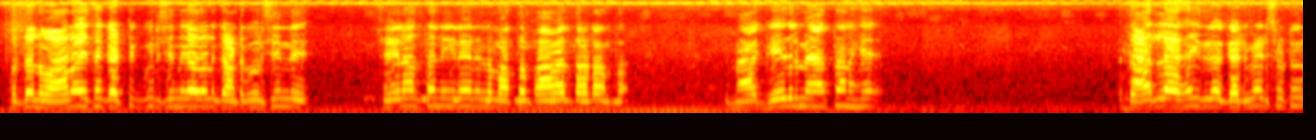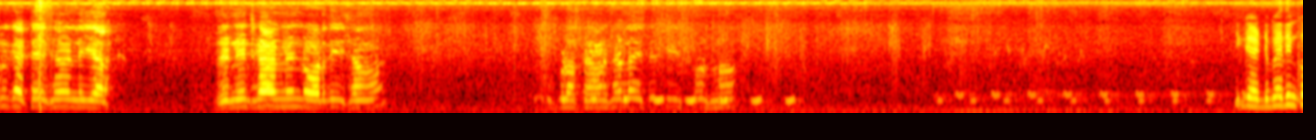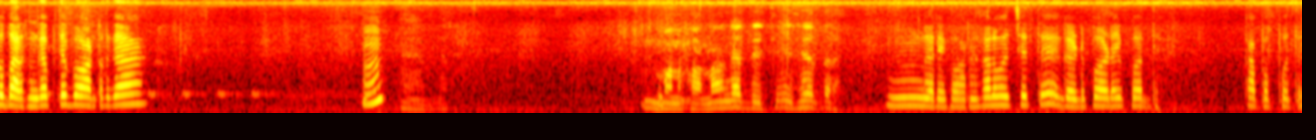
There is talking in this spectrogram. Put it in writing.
పొద్దున్న వాన అయితే గట్టికి కురిసింది కదండి గంట కురిసింది. చేనంతా నీరేనండి మొత్తం పామాయిల తోట అంతా. మా గేదెలు మేస్తానికి దారి లేక ఇదిగో గడ్డిమేడి చుట్టూరు కట్టేసామండి ఇవాళ రెండింటి కాడ నుండి ఓడ తీసాము. ఇప్పుడు ఆ పేడకళ్ళు అయితే తీసుకుంటున్నాం. ఈ గడ్డి మీద ఇంకో బరకం కప్పితే బాగుంటుందిగా. మన మనకు తెచ్చేసేద్దరు. మరి వానకాలం వచ్చేస్తే గడ్డి పాడైపోద్ది కప్పపోతే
